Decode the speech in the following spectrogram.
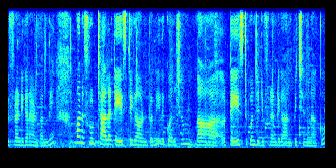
డిఫరెంట్గానే ఉంటుంది. మన ఫ్రూట్ చాలా టేస్టీగా ఉంటుంది. ఇది కొంచెం నా టేస్ట్ కొంచెం డిఫరెంట్గా అనిపించింది నాకు.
